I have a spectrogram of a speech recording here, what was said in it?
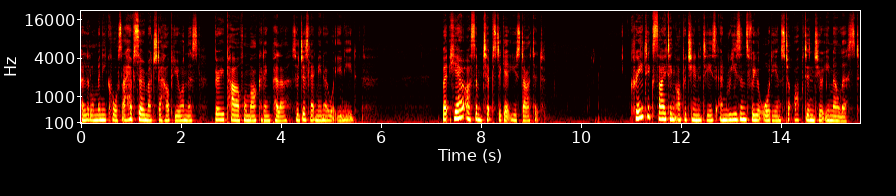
a little mini course. I have so much to help you on this very powerful marketing pillar, so just let me know what you need. But here are some tips to get you started. Create exciting opportunities and reasons for your audience to opt into your email list.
